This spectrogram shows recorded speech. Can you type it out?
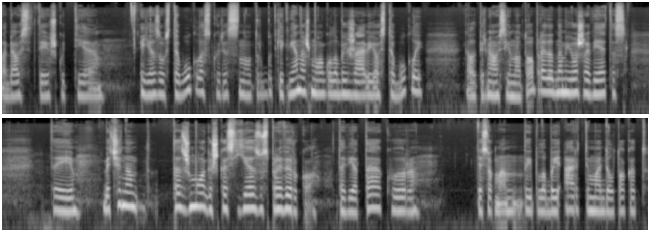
labiausiai tai aišku tie Jėzaus stebuklas, kuris, na, nu, turbūt kiekvieną žmogų labai žavi jo stebuklai. Gal pirmiausiai nuo to pradedam juo žavėtis. Tai, bet šiandien tas žmogiškas Jėzus pravirko. Ta vieta, kur tiesiog man taip labai artima dėl to, kad,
